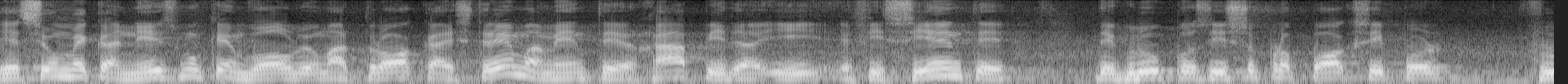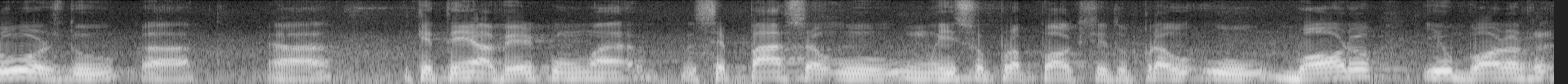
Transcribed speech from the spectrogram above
esse é um mecanismo que envolve uma troca extremamente rápida e eficiente de grupos isopropóxi por flúors do, uh, uh, que tem a ver com uma. Você passa o, um isopropóxito para o, o boro e o boro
